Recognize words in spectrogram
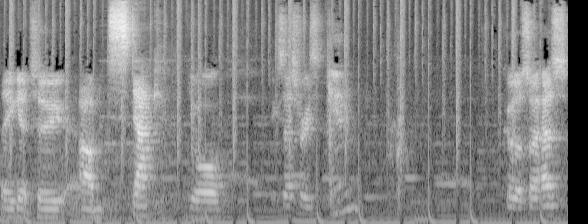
That you get to um, stack your accessories in. Cool, so it has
